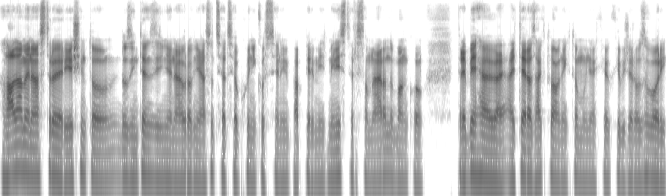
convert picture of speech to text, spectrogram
hľadáme nástroje, riešim to dosť intenzívne na úrovni asociácie obchodníkov s cenými papiermi, s ministerstvom, Národnou bankou. Prebiehajú aj, aj teraz aktuálne k tomu nejaké kebyže rozhovory,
